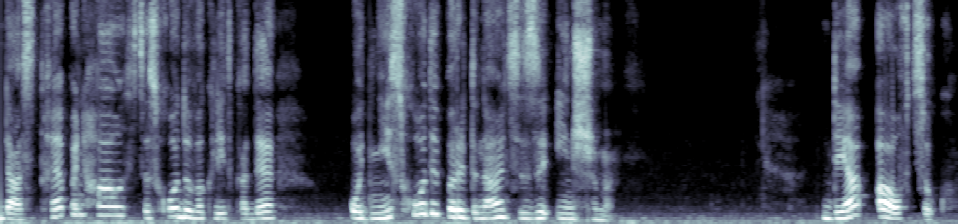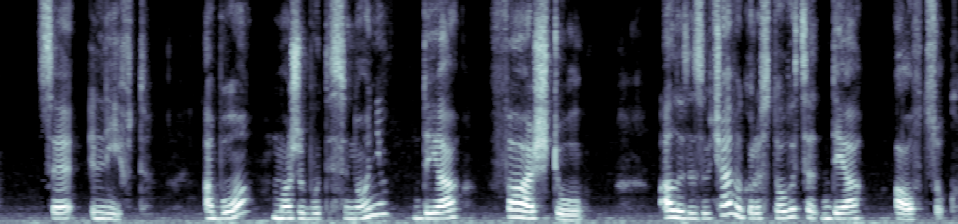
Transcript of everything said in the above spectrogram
Das Treppenhaus – це сходова клітка, де одні сходи перетинаються з іншими. Der Aufzug – це ліфт. Або може бути синонім der Fahrstuhl. Але зазвичай використовується der Aufzug.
